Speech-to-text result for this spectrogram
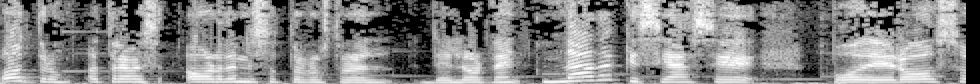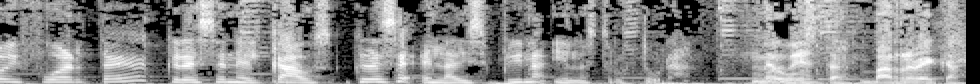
Otro, otra vez, orden es otro rostro del, del orden. Nada que se hace poderoso y fuerte crece en el caos, crece en la disciplina y en la estructura. Me Muy gusta. Va, Rebeca.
